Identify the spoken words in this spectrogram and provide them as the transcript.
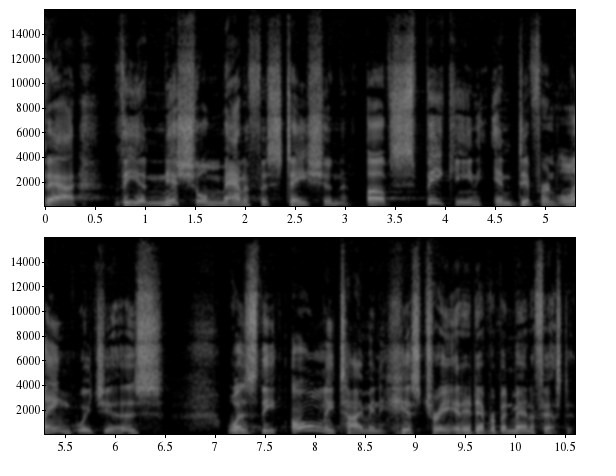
that the initial manifestation of speaking in different languages was the only time in history it had ever been manifested.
